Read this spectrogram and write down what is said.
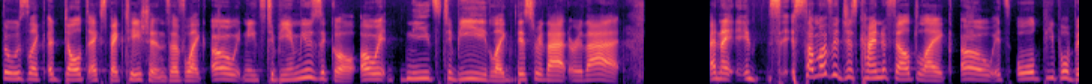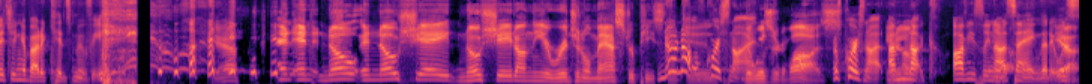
those like adult expectations of like oh it needs to be a musical oh it needs to be like this or that or that and I, it's some of it just kind of felt like oh it's old people bitching about a kids movie Yeah. and and no and no shade no shade on the original masterpiece. No, no, of course not. The. Wizard of Oz. of course not i'm know? not obviously not saying that it was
